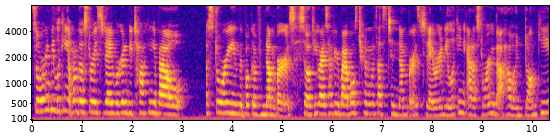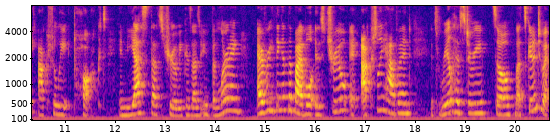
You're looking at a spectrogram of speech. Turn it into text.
So, we're going to be looking at one of those stories today. We're going to be talking about a story in the book of Numbers. So if you guys have your Bibles, turn with us to Numbers today. We're going to be looking at a story about how a donkey actually talked. And yes, that's true because as we've been learning, everything in the Bible is true. It actually happened. It's real history. So let's get into it.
